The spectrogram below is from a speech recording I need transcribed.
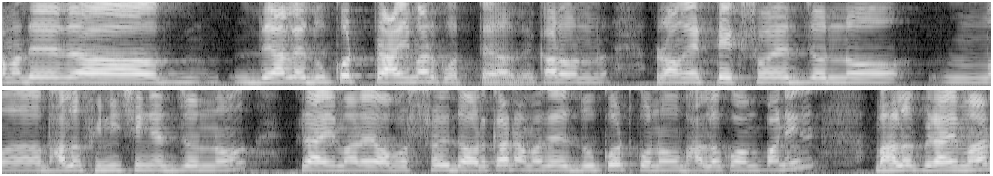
আমাদের দেয়ালে দুকোট প্রাইমার করতে হবে। কারণ রঙের টেকসইয়ের জন্য ভালো ফিনিশিংয়ের জন্য প্রাইমারের অবশ্যই দরকার। আমাদের দুকোট কোনো ভালো কোম্পানির ভালো প্রাইমার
